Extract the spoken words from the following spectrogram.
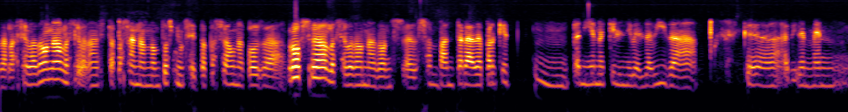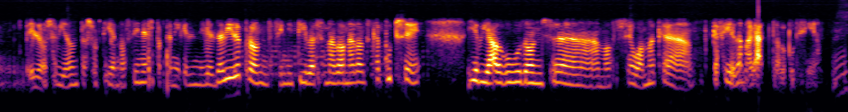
de la seva dona, la seva dona està passant en el 2007 va passar una cosa grossa, la seva dona doncs eh, se'n va enterar de per què mm, tenien aquell nivell de vida que evidentment ella no sabia d'on sortien els diners per tenir aquell nivell de vida, però en definitiva és una dona doncs, que potser hi havia algú doncs, eh, amb el seu home que, que feia d'amagat a la policia. Mm?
